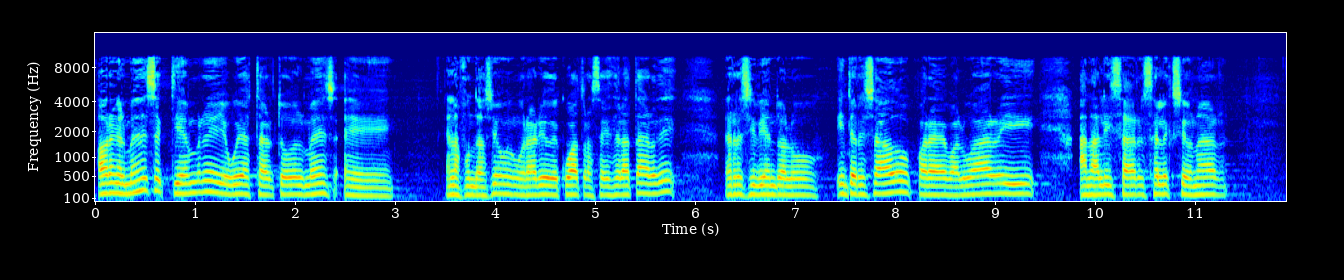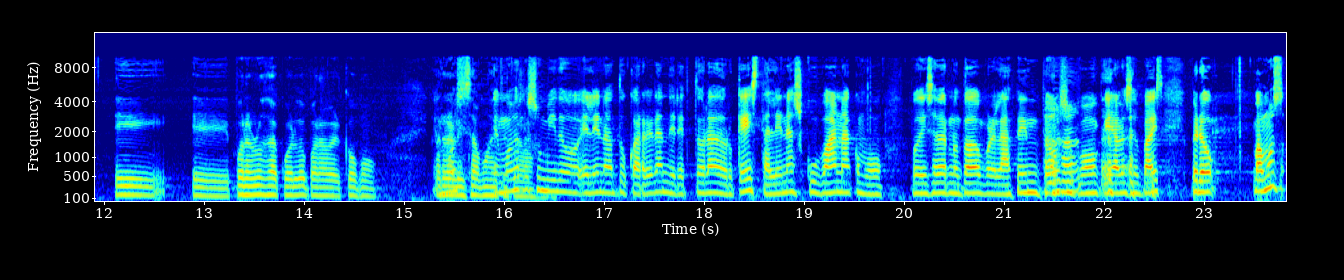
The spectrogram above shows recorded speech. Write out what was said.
Ahora, en el mes de septiembre, yo voy a estar todo el mes en la Fundación en horario de 4 a 6 de la tarde, recibiendo a los interesados para evaluar y analizar, seleccionar y eh, ponernos de acuerdo para ver cómo realizamos este hemos trabajo. resumido, Elena, tu carrera en directora de orquesta. Elena es cubana, como podéis haber notado por el acento, Ajá. supongo que ya lo sepáis. Pero vamos,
